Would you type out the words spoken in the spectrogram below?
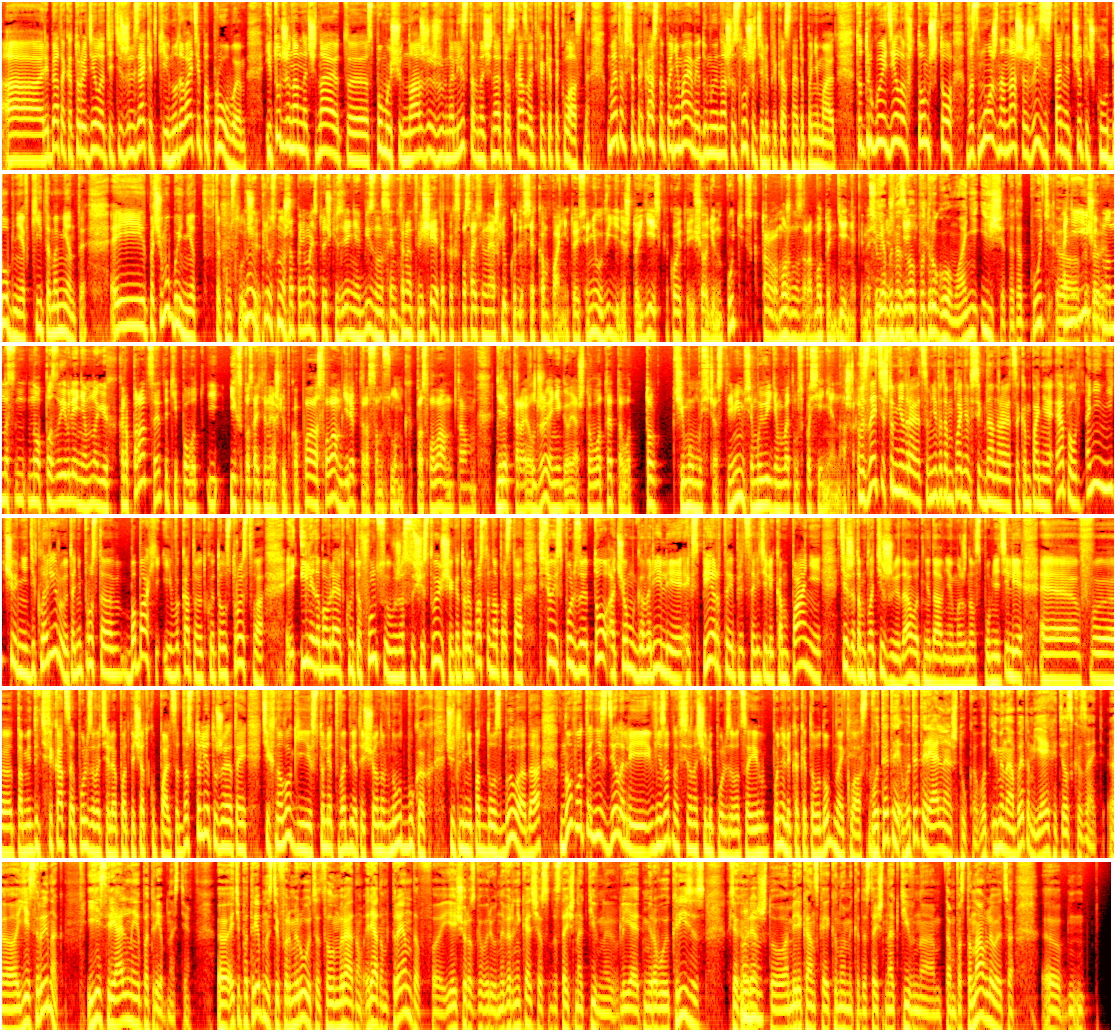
А ребята, которые делают эти железяки, такие, ну давайте попробуем. И тут же нам начинают э, с помощью нас же, журналистов, начинают рассказывать, как это классно. Мы это все прекрасно понимаем, я думаю, наши слушатели прекрасно это понимают. Тут другое дело в том, что, возможно, наша жизнь станет чуточку удобнее в какие-то моменты. И почему бы и нет в таком случае? Ну, плюс нужно понимать с точки зрения бизнеса, интернет вещей это как спасательная шлюпка для всех компаний. То есть они увидели, что есть какой-то еще один путь, с которого можно заработать денег. И на Я бы назвал день... по-другому. Они ищут этот путь. Э, они который... ищут, но, но по заявлениям многих корпораций это типа вот и их спасательная шлюпка. По словам директора Samsung, по словам там директора LG, они говорят, что вот это вот то, к чему мы сейчас стремимся, мы видим в этом спасение наше. Вы знаете, что мне нравится? Мне в этом плане всегда нравится компания Apple. Они ничего не декларируют, они просто бабахи и выкатывают какое-то устройство или добавляют какую-то функцию уже существующую, которая просто-напросто все использует то, о чем говорили эксперты, представители компаний, те же там платежи, да, вот недавние можно вспомнить, или э, в, там идентификация пользователя по отпечатку пальца. До сто лет уже этой технологии, сто лет в обед еще она в ноутбуках чуть ли не под DOS было, да. Но вот они сделали, и внезапно все начали пользоваться, и поняли, как это удобно и классно. Вот это, вот это реальная штука. Вот именно об этом я и хотел сказать. Э, есть рынок, и есть реальные потребности. Э, эти потребности формируются целым рядом, рядом трендов. Э, я еще раз говорю, наверняка сейчас достаточно активно влияет мировой кризис, хотя говорят, mm-hmm. что американская экономика достаточно активно там восстанавливается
